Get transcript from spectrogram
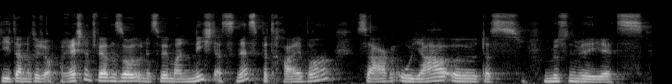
die dann natürlich auch berechnet werden soll. Und jetzt will man nicht als Netzbetreiber sagen, oh ja, äh, das müssen wir jetzt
